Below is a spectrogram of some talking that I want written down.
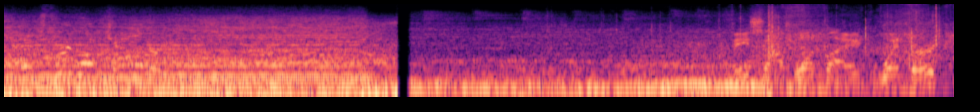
And it's 3-1 Calgary. Face-off won by Wennberg.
